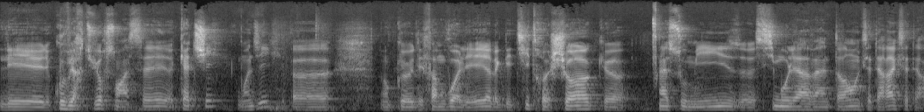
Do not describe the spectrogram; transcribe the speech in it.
les, couvertures sont assez catchy, comme on dit. donc des femmes voilées avec des titres chocs, insoumises, simulées à 20 ans, etc., etc.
